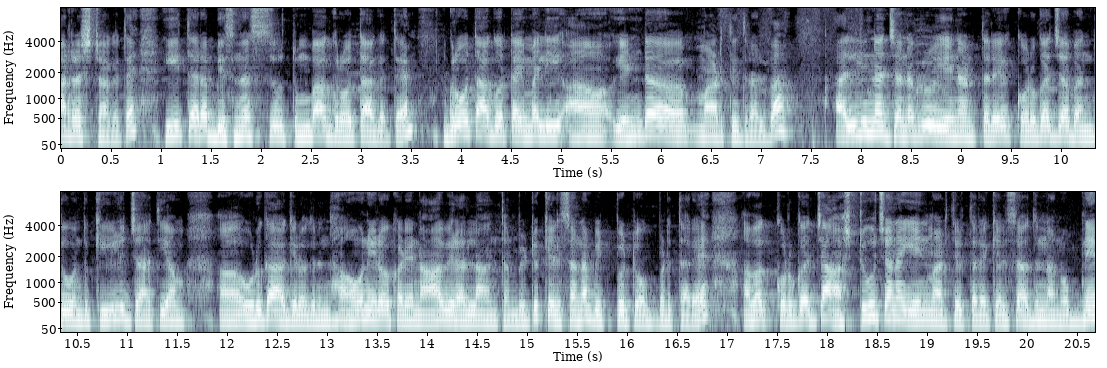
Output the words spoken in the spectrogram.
ಆರರಷ್ಟು ಆಗುತ್ತೆ ಈ ಥರ ಬಿಸ್ನೆಸ್ಸು ತುಂಬ ಗ್ರೋತ್ ಆಗುತ್ತೆ. ಗ್ರೋತ್ ಆಗೋ ಟೈಮಲ್ಲಿ ಎಂಡ ಮಾಡ್ತಿದ್ರಲ್ವಾ? ಅಲ್ಲಿನ ಜನಗಳು ಏನಂತಾರೆ ಕೊರಗಜ್ಜ ಬಂದು ಒಂದು ಕೀಳು ಜಾತಿಯ ಆ, ಹುಡುಗ ಆಗಿರೋದ್ರಿಂದ ಅವನಿರೋ ಕಡೆ ನಾವಿರಲ್ಲ ಅಂತಂದ್ಬಿಟ್ಟು ಕೆಲಸನ ಬಿಟ್ಬಿಟ್ಟು ಹೋಗ್ಬಿಡ್ತಾರೆ. ಅವಾಗ ಕೊರಗಜ್ಜ ಅಷ್ಟೂ ಜನ ಏನು ಮಾಡ್ತಿರ್ತಾರೆ ಕೆಲಸ ಅದನ್ನು ನಾನು ಒಬ್ಬನೇ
